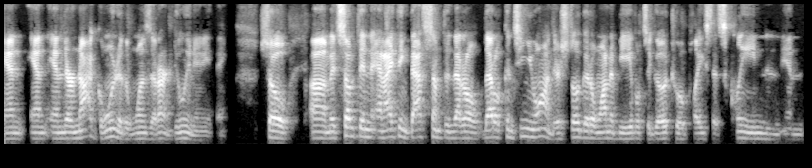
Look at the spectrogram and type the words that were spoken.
and and and they're not going to the ones that aren't doing anything so um, it's something and i think that's something that'll that'll continue on they're still going to want to be able to go to a place that's clean and and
